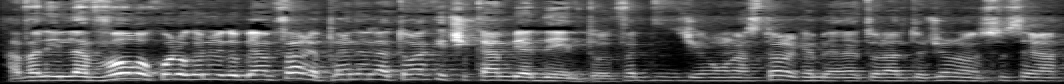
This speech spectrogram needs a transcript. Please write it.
Avere il lavoro, quello che noi dobbiamo fare è prendere la Torah che ci cambia dentro. Infatti c'era una storia che abbiamo detto l'altro giorno, non so se era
